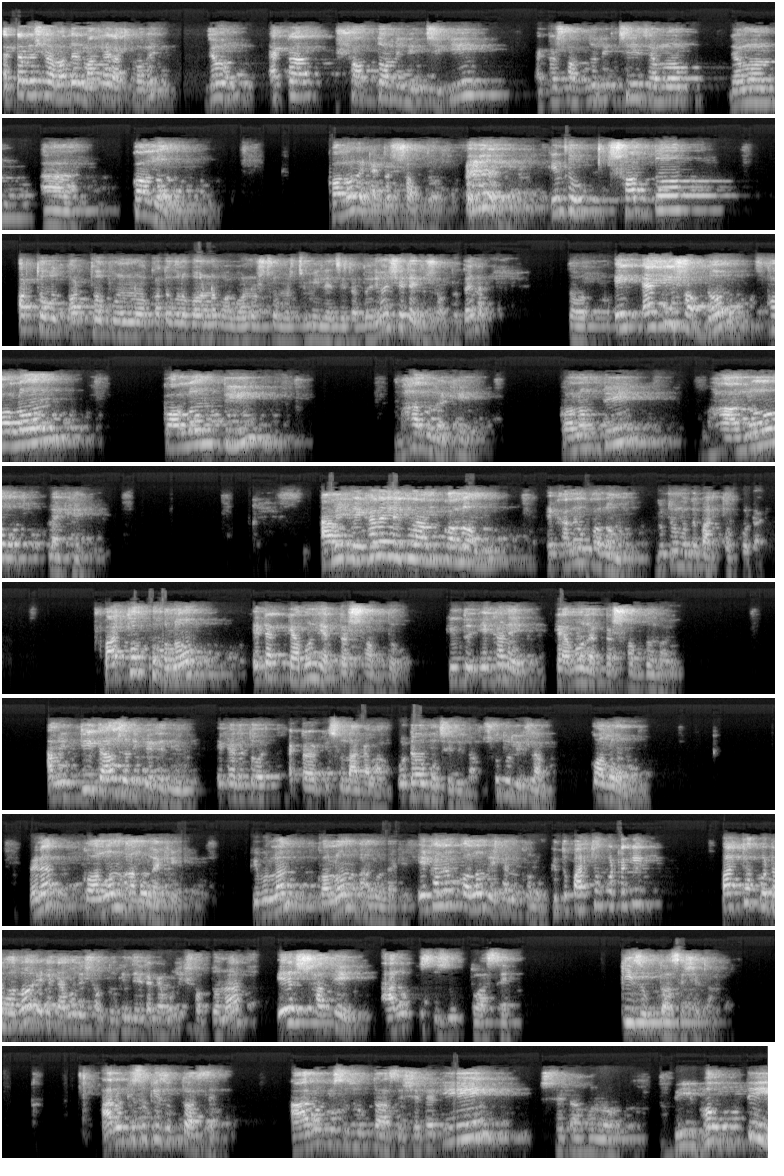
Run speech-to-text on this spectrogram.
একটা বিষয় আমাদের মাথায় রাখতে হবে। যেমন একটা শব্দ আমি লিখছি কি? একটা শব্দ লিখছি যেমন যেমন কলম। কলম এটা একটা শব্দ। কিন্তু শব্দ অর্থ, অর্থপূর্ণ কতগুলো বর্ণ বা বর্ণষ্ঠ মিলে যেটা তৈরি হয় সেটাই তো শব্দ, তাই না? তো এই একই শব্দ কলম, কলমটি ভালো লেখে। কলমটি ভালো লেখে। আমি এখানে লিখলাম কলম, এখানেও কলম, দুটোর মধ্যে পার্থক্যটা। পার্থক্য হলো, এটা কেবলই একটা শব্দ, কিন্তু এখানে কেবল একটা শব্দ নয়। আমি টিটাও যদি কেটে দিই এখানে তো একটা কিছু লাগালাম, ওটাও মুছে দিলাম, শুধু লিখলাম কলম। তাই না? কলম ভালো লেখে। কি বললাম? কলম ভালো লেখে। এখানেও কলম এখানে কলম। কিন্তু পার্থক্যটা কি? পার্থক্যটা হলো এটা কেমনই শব্দ, কিন্তু এটা কেমনই শব্দ না। এর সাথে আরও কিছু যুক্ত আছে। কি যুক্ত আছে সেটা? আরও কিছু কি যুক্ত আছে? আরও কিছু যুক্ত আছে। সেটা কি? সেটা হলো বিভক্তি।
